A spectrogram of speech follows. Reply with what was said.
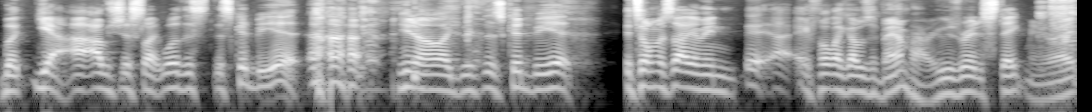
But yeah, I, I was just like, well, this this could be it. you know, like this this could be it. It's almost like I mean, I felt like I was a vampire. He was ready to stake me, right?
